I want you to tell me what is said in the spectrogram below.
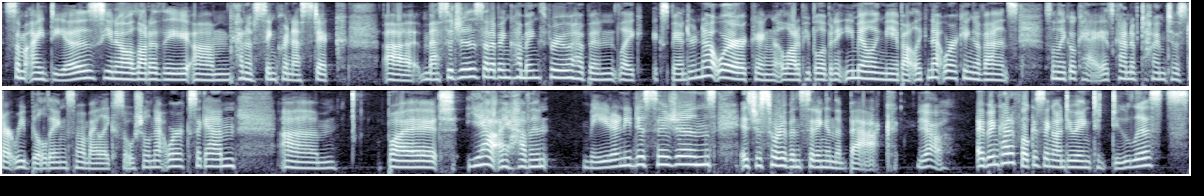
some ideas. You know, a lot of the um, kind of synchronistic uh, messages that have been coming through have been like expand your network. And a lot of people have been emailing me about like networking events. So I'm like, okay, it's kind of time to start rebuilding some of my like social networks again. Um, but yeah, I haven't made any decisions. It's just sort of been sitting in the back. Yeah. I've been kind of focusing on doing to do lists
